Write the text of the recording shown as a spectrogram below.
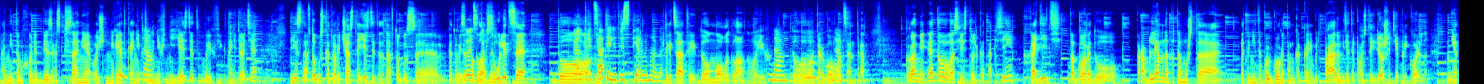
Они там ходят без расписания очень редко, никто да. на них не ездит, вы их фиг найдете. Единственный автобус, который часто ездит, это автобус, э, который идет по Называется главной такси. улице до... Наверное, нет, 30 или 31 номер. 30 до мола главного их. Да. до Ну, торгового да. центра. Кроме этого, у вас есть только такси. Ходить по городу проблемно, потому что это не такой город, там какая-нибудь Прага, где ты просто идешь и тебе прикольно. Нет,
